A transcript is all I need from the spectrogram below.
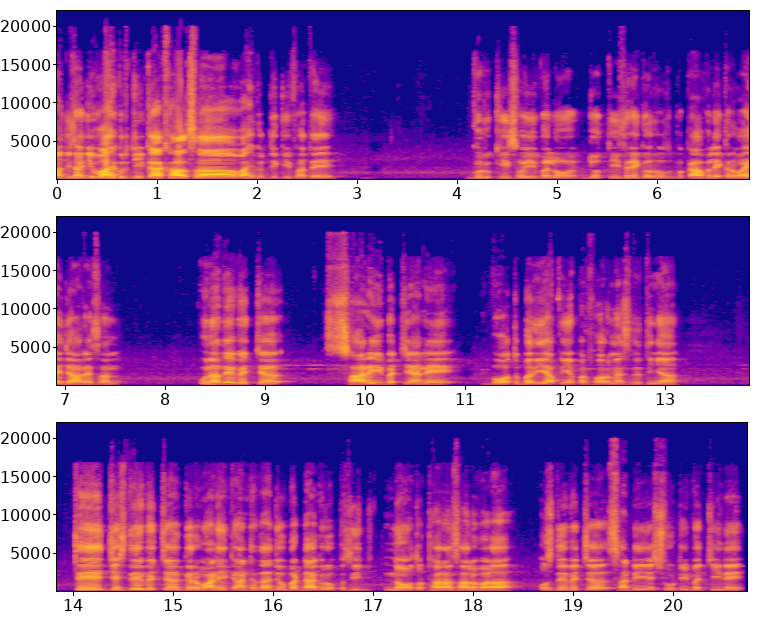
ਹਾਂਜੀ ਸਾਹਿਬ ਜੀ ਵਾਹਿਗੁਰੂ ਜੀ ਕਾ ਖਾਲਸਾ ਵਾਹਿਗੁਰੂ ਜੀ ਕੀ ਫਤਿਹ। ਗੁਰੂ ਕੀ ਸੋਈ ਵੱਲੋਂ ਜੋ ਤੀਸਰੇ ਗੁਰੂ ਮੁਕਾਬਲੇ ਕਰਵਾਏ ਜਾ ਰਹੇ ਸਨ ਉਹਨਾਂ ਦੇ ਵਿੱਚ ਸਾਰੇ ਹੀ ਬੱਚਿਆਂ ਨੇ ਬਹੁਤ ਵਧੀਆ ਆਪਣੀਆਂ ਪਰਫਾਰਮੈਂਸ ਦਿੱਤੀਆਂ ਤੇ ਜਿਸ ਦੇ ਵਿੱਚ ਗੁਰਬਾਣੀ ਕੰਠ ਦਾ ਜੋ ਵੱਡਾ ਗਰੁੱਪ ਸੀ 9 ਤੋਂ 18 ਸਾਲ ਵਾਲਾ ਉਸ ਦੇ ਵਿੱਚ ਸਾਡੀ ਇਹ ਛੋਟੀ ਬੱਚੀ ਨੇ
